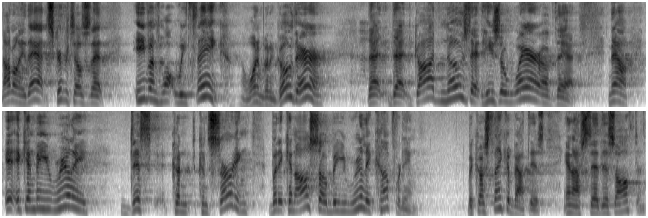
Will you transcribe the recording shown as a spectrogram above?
not only that, Scripture tells us that even what we think, I him going to go there, that, that God knows that. He's aware of that. Now, it, it can be really disconcerting, but it can also be really comforting. Because think about this, and I've said this often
